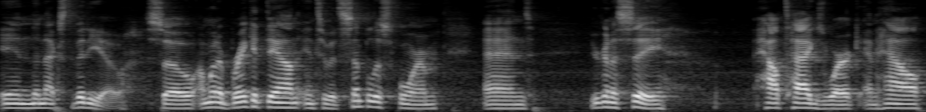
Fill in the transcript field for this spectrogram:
in the next video. So I'm going to break it down into its simplest form, and you're going to see how tags work and how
